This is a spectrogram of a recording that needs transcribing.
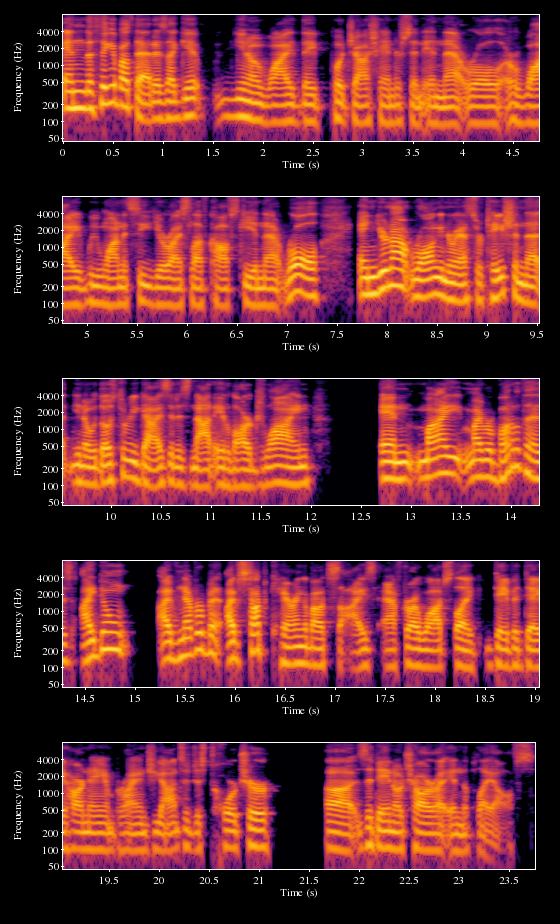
And the thing about that is, I get, you know, why they put Josh Anderson in that role or why we want to see Juraj Slafkovsky in that role. And you're not wrong in your assertion that, you know, those three guys, it is not a large line. And my my rebuttal to that is I don't I've never been I've stopped caring about size after I watched like David Desharnais and Brian Gionta just torture uh Zdeno Chara in the playoffs.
